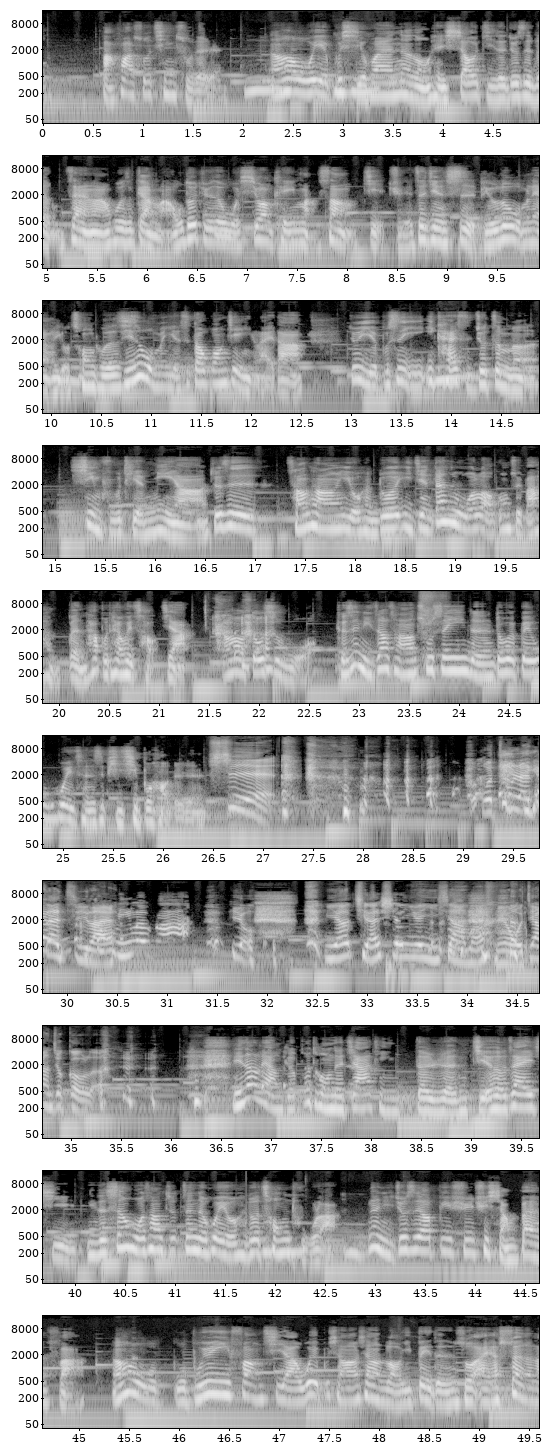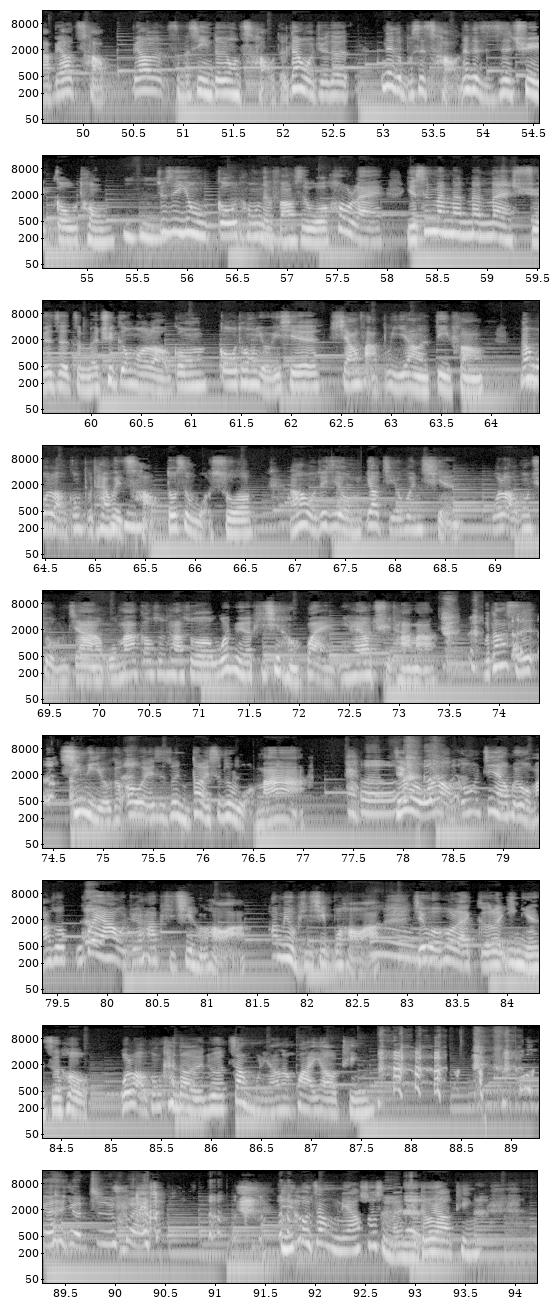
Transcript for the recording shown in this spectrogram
把话说清楚的人，然后我也不喜欢那种很消极的，就是冷战啊，或者是干嘛，我都觉得我希望可以马上解决这件事。比如说我们两个有冲突的，其实我们也是刀光剑影来的啊，就也不是一一开始就这么幸福甜蜜啊，就是常常有很多意见。但是我老公嘴巴很笨，他不太会吵架，然后都是我。可是你知道，常常出声音的人都会被误会成是脾气不好的人，是。我突然站起来，明了吧？有，你要起来申冤一下吗？没有，我这样就够了。你让两个不同的家庭的人结合在一起，你的生活上就真的会有很多冲突啦。那你就是要必须去想办法。然后我我不愿意放弃啊，我也不想要像老一辈的人说，哎呀，算了啦，不要吵，不要什么事情都用吵的。但我觉得那个不是吵，那个只是去沟通，嗯，就是用沟通的方式。我后来也是慢慢慢慢学着怎么去跟我老公沟通，有一些想法不一样的地方。然后我老公不太会吵，都是我说。然后我就记得我们要结婚前。我老公去我们家，我妈告诉他说：“我女儿脾气很坏，你还要娶她吗？” 我当时心里有个 OS 说：“你到底是不是我妈啊？”结果我老公竟然回我妈说：“不会啊，我觉得她脾气很好啊，她没有脾气不好啊。”结果后来隔了一年之后，我老公看到人就说：“丈母娘的话要听。”我觉得很有智慧，以后丈母娘说什么你都要听。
